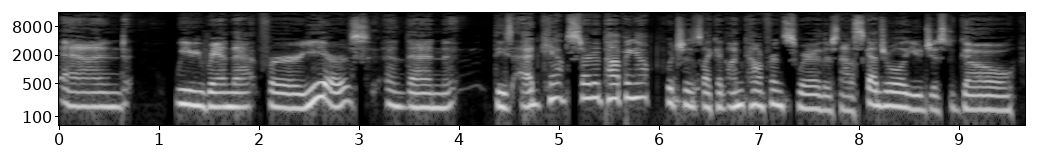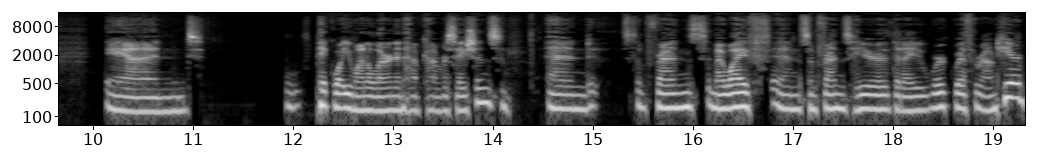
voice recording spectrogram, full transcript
And we ran that for years, and then these ed camps started popping up, which is like an unconference where there's not a schedule. You just go and pick what you want to learn and have conversations. And some friends, my wife and some friends here that I work with around here,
